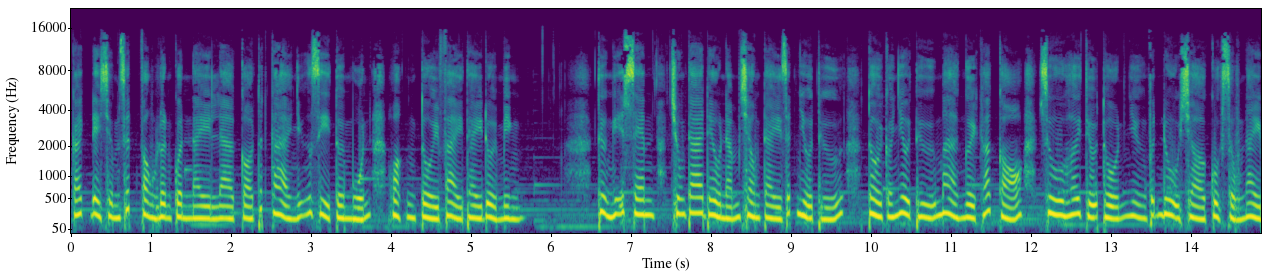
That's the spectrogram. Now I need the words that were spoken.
Cách để chấm dứt vòng luân quần này là có tất cả những gì tôi muốn hoặc tôi phải thay đổi mình. Thử nghĩ xem, chúng ta đều nắm trong tay rất nhiều thứ. Tôi có nhiều thứ mà người khác có, dù hơi thiếu thốn nhưng vẫn đủ cho cuộc sống này.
